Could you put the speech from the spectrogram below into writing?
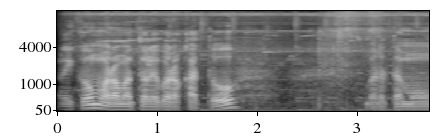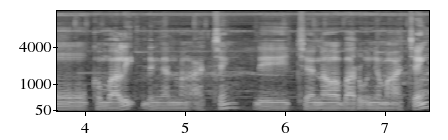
Assalamualaikum warahmatullahi wabarakatuh. Bertemu kembali dengan Mang Aceng Di channel barunya Mang Aceng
